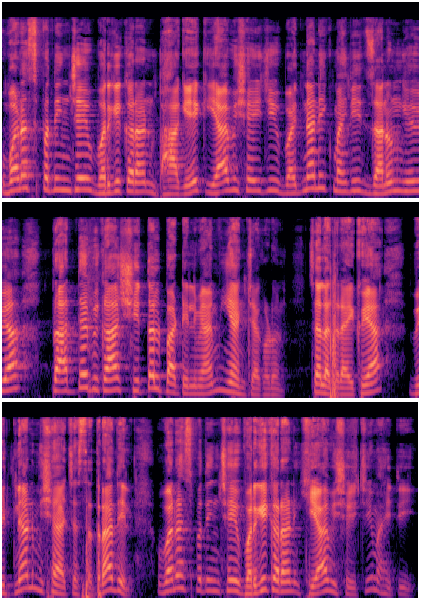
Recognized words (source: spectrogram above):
वनस्पतींचे वर्गीकरण भाग एक याविषयीची वैज्ञानिक माहिती जाणून घेऊया प्राध्यापिका शीतल पाटील मॅम यांच्याकडून. चला तर ऐकूया विज्ञान विषयाच्या सत्रातील वनस्पतींचे वर्गीकरण याविषयीची माहिती.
